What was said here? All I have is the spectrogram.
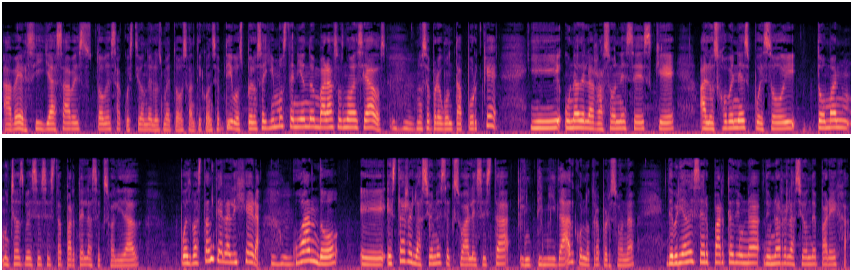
a ver, sí, ya sabes toda esa cuestión de los métodos anticonceptivos, pero seguimos teniendo embarazos no deseados. No se pregunta por qué. Y una de las razones es que a los jóvenes pues hoy toman muchas veces esta parte de la sexualidad pues bastante a la ligera, cuando eh, estas relaciones sexuales, esta intimidad con otra persona, debería de ser parte de una, de una relación de pareja.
